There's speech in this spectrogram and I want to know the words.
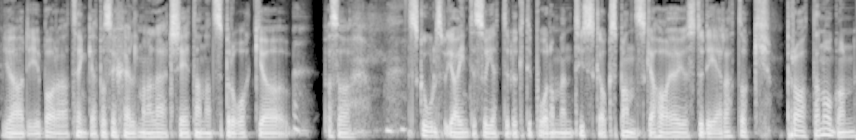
Ja, det är ju bara att tänka på sig själv. Man har lärt sig ett annat språk. Jag, alltså, skol, jag är inte så jätteduktig på dem, men tyska och spanska har jag ju studerat. Och pratar någon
